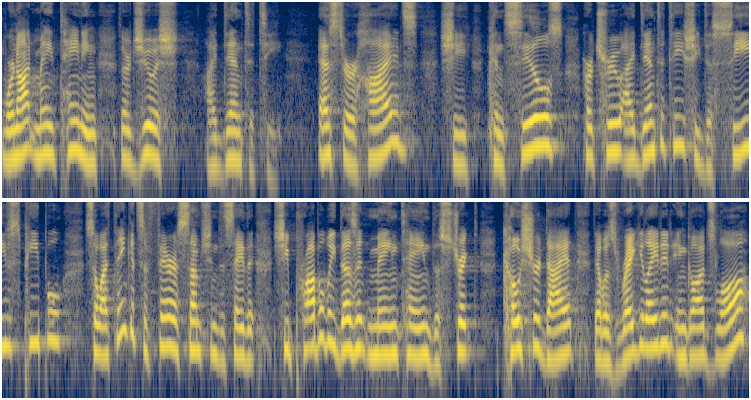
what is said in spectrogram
were not maintaining their Jewish identity. Esther hides, she conceals her true identity, she deceives people. So I think it's a fair assumption to say that she probably doesn't maintain the strict kosher diet that was regulated in God's law,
